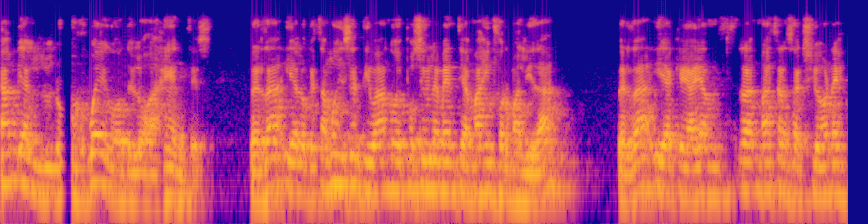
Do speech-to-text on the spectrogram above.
cambian los juegos de los agentes, ¿verdad? Y a lo que estamos incentivando es posiblemente a más informalidad, ¿verdad? Y a que hayan más transacciones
